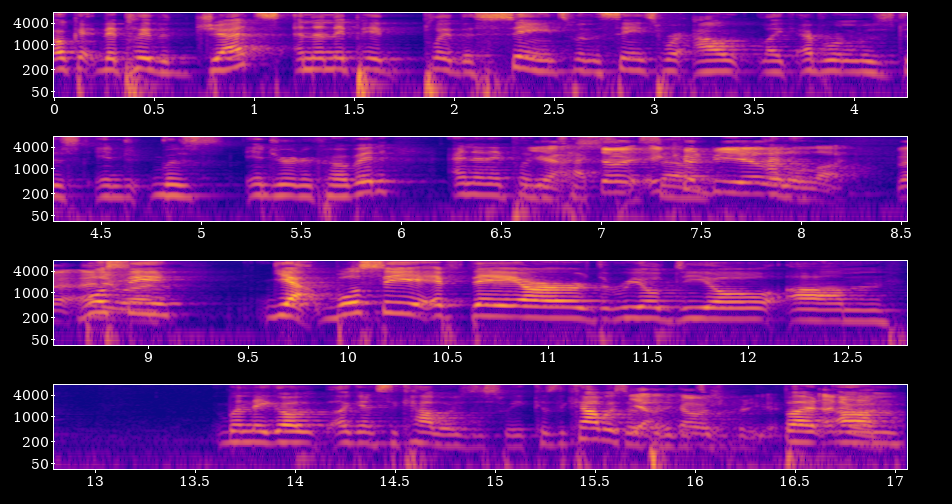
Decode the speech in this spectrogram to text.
Okay, they played the Jets, and then they played played the Saints when the Saints were out. Like everyone was just in, was injured or COVID, and then they played Yeah, the Texans. so it could be a little luck. But We'll anyway, see. Yeah, we'll see if they are the real deal um, when they go against the Cowboys this week because the Cowboys are Yeah, pretty the good Cowboys team. are pretty good. But Anyway. um,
